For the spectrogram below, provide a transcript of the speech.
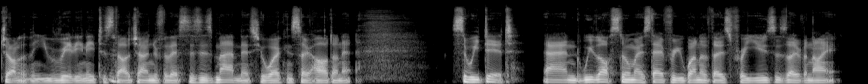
"Jonathan, you really need to start charging for this. This is madness. You're working so hard on it." So we did, and we lost almost every one of those free users overnight.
